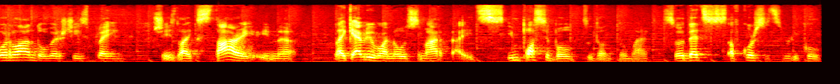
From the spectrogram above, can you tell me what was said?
Orlando where she's playing. She's like star in uh, like everyone knows Marta. It's impossible to don't know Marta. So that's of course it's really cool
